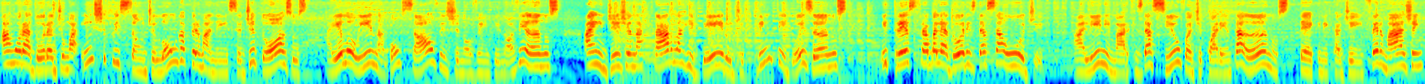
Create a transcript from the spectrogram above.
a moradora de uma instituição de longa permanência de idosos, a Heloína Gonçalves, de 99 anos, a indígena Carla Ribeiro, de 32 anos, e três trabalhadores da saúde: Aline Marques da Silva, de 40 anos, técnica de enfermagem,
